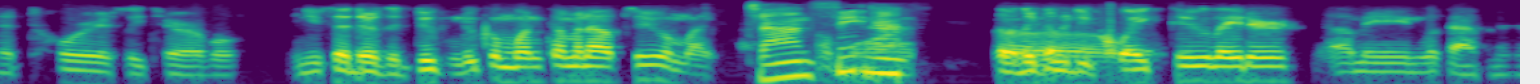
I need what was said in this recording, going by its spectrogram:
notoriously terrible. And you said there's a Duke Nukem one coming out too. I'm like, John oh, Cena. Boy. So they're gonna do Oh. Quake two later. I mean, what's happening?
